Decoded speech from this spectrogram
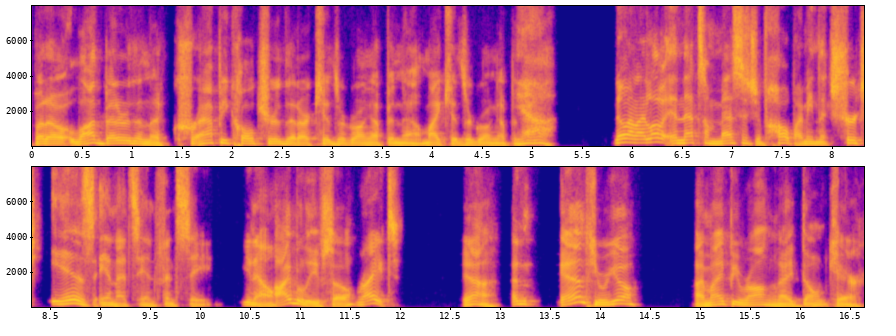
but a lot better than the crappy culture that our kids are growing up in now. My kids are growing up in. Yeah. No, and I love it. And that's a message of hope. I mean, the church is in its infancy, you know. I believe so. right. Yeah. And and here we go. I might be wrong and I don't care.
